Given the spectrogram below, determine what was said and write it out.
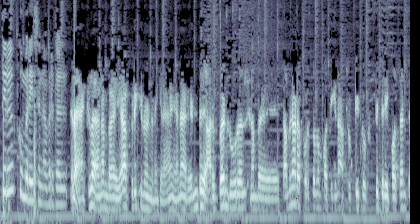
திரு குமரேசன் அவர்கள். இல்ல ஆக்சுவலா நம்ம ஏன் பிரிக்கணும்னு நினைக்கிறேன். ஏன்னா ரெண்டு அர்பன் ரூரல் நம்ம தமிழ்நாடை பொறுத்தவரை பாத்தீங்கன்னா fifty two fifty three percent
